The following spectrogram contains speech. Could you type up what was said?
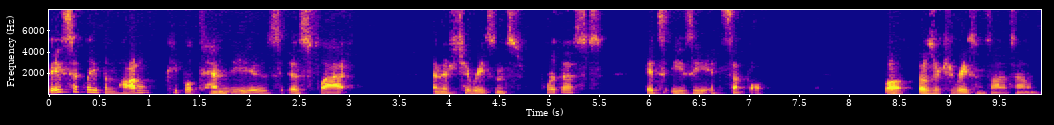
basically, the model people tend to use is flat, and there's two reasons for this. It's easy, it's simple. Well, those are two reasons on its own.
